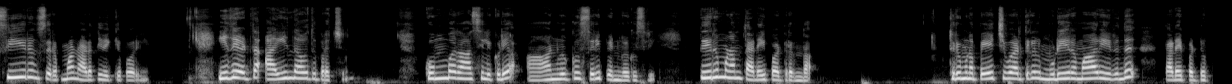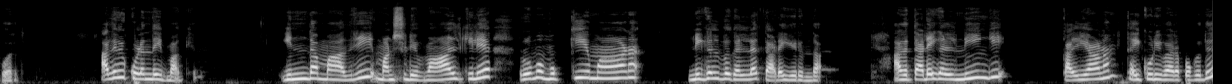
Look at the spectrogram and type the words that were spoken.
சீரும் சிறப்புமா நடத்தி வைக்க போறீங்க. இதை எடுத்த ஐந்தாவது பிரச்சனை. கும்ப ராசியில கூடிய ஆண்களுக்கும் சரி பெண்களுக்கும் சரி. திருமணம் தடைப்பட்டிருந்தா. திருமண பேச்சுவார்த்தைகள் முடிகிற மாதிரி இருந்து தடைப்பட்டு போகிறது அதுவே குழந்தை பாக்கியம். இந்த மாதிரி மனுஷனுடைய வாழ்க்கையிலே ரொம்ப முக்கியமான நிகழ்வுகளில் தடை இருந்தா. அந்த தடைகள் நீங்கி கல்யாணம் கைக்கூடி வரப்போகுது.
